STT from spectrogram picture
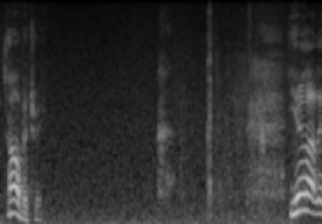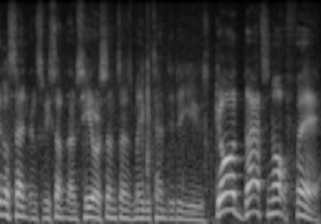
It's arbitrary. You know that little sentence we sometimes hear or sometimes may be tempted to use? God, that's not fair.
